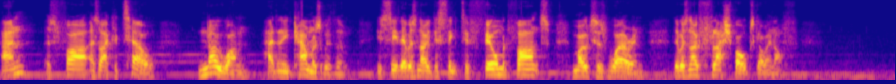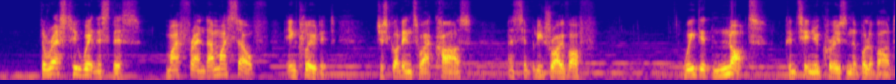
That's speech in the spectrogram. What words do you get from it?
And as far as I could tell, no one had any cameras with them. You see, there was no distinctive film advance motors whirring. There was no flashbulbs going off. The rest who witnessed this, my friend and myself included, just got into our cars and simply drove off. We did not continue cruising the boulevard.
